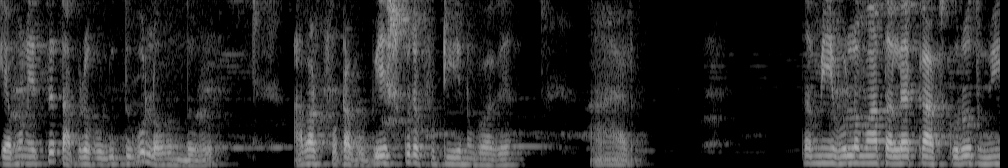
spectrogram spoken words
কেমন এসছে, তারপরে হলুদ দেবো, লবণ দেবো। আবার ফোটাবো, বেশ করে ফুটিয়ে নেব আগে। আর তা মেয়ে বলল, মা, তাহলে এক কাজ করো, তুমি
